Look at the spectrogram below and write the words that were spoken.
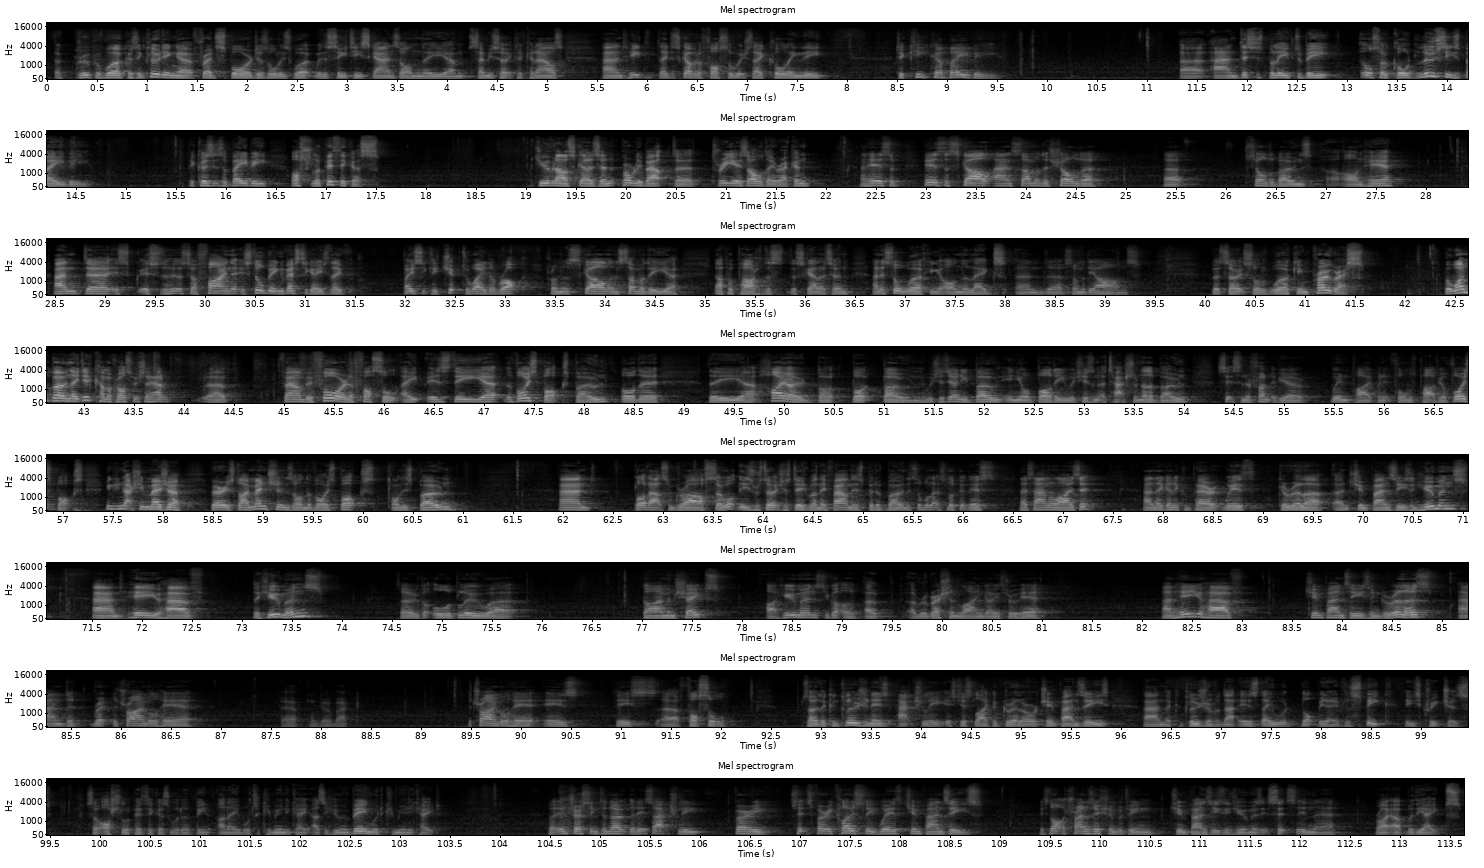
a group of workers, including uh, Fred who does all his work with the CT scans on the um, semicircular canals, and he, they discovered a fossil which they're calling the Dikika baby. Uh, and this is believed to be also called Lucy's baby because it's a baby Australopithecus. Juvenile skeleton, probably about uh, three years old, they reckon. And here's, a, here's the skull and some of the shoulder, uh, shoulder bones on here. And uh, it's, it's, it's, a find that is still being investigated. They've basically chipped away the rock from the skull and some of the uh, upper part of the, the, skeleton, and it's still working on the legs and uh, some of the arms. But so it's sort of work in progress. But one bone they did come across, which they hadn't uh, found before in a fossil ape, is the, uh, the voice box bone, or the, the uh, hyoid bo- bo- bone, which is the only bone in your body which isn't attached to another bone, sits in the front of your windpipe and it forms part of your voice box. You can actually measure various dimensions on the voice box, on this bone, and plot out some graphs. So, what these researchers did when they found this bit of bone, they said, well, let's look at this, let's analyze it, and they're going to compare it with gorilla and chimpanzees and humans. And here you have the humans. So we've got all the blue uh, diamond shapes are humans. You've got a, a, a regression line going through here. And here you have chimpanzees and gorillas, and the, the triangle here, uh, we'll go back. The triangle here is this uh, fossil. So the conclusion is actually it's just like a gorilla or chimpanzees, and the conclusion from that is they would not be able to speak, these creatures. So Australopithecus would have been unable to communicate as a human being would communicate. But interesting to note that it's actually very, sits very closely with chimpanzees. It's not a transition between chimpanzees and humans, it sits in there right up with the apes.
